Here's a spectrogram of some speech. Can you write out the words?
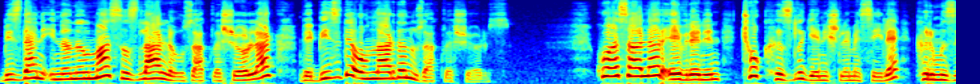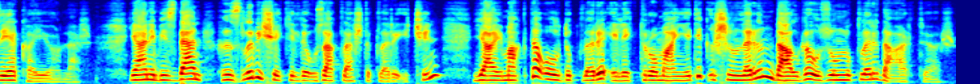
bizden inanılmaz hızlarla uzaklaşıyorlar ve biz de onlardan uzaklaşıyoruz. Kuasarlar evrenin çok hızlı genişlemesiyle kırmızıya kayıyorlar. Yani bizden hızlı bir şekilde uzaklaştıkları için yaymakta oldukları elektromanyetik ışınların dalga uzunlukları da artıyor.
